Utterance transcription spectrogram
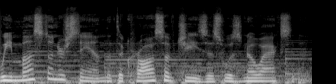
We must understand that the cross of Jesus was no accident.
